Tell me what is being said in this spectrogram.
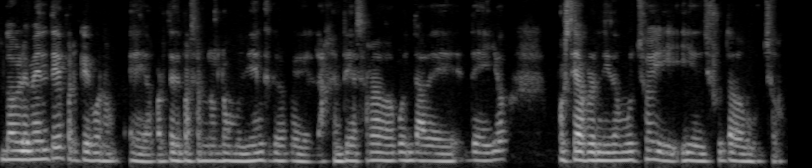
doblemente porque, bueno, eh, aparte de pasárnoslo muy bien, que creo que la gente ya se ha dado cuenta de, ello, pues se ha aprendido mucho y he disfrutado mucho.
